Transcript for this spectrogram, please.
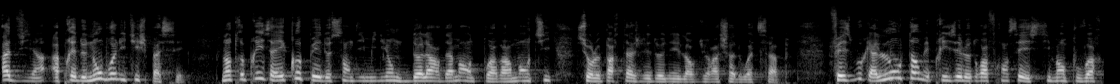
advient après de nombreux litiges passés. L'entreprise a écopé de 110 millions de dollars d'amende pour avoir menti sur le partage des données lors du rachat de WhatsApp. Facebook a longtemps méprisé le droit français, estimant pouvoir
